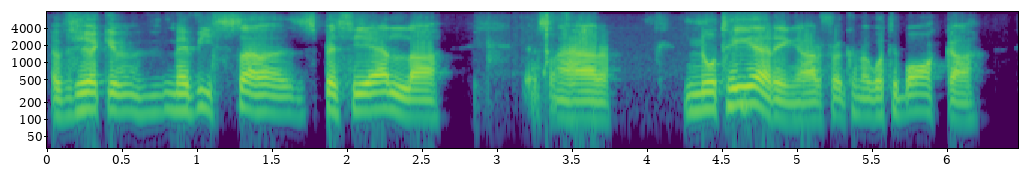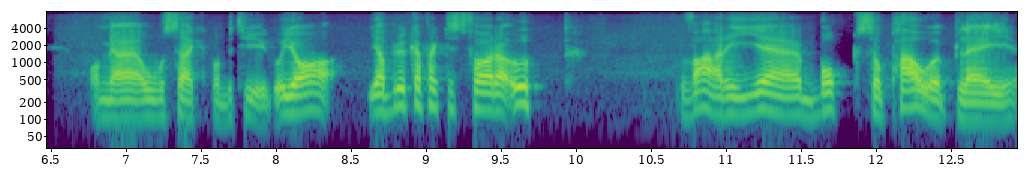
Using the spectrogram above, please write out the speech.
jag försöker med vissa speciella sådana här noteringar för att kunna gå tillbaka om jag är osäker på betyg. Och jag, jag brukar faktiskt föra upp varje box och powerplay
